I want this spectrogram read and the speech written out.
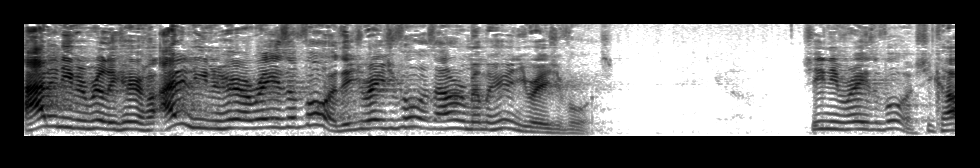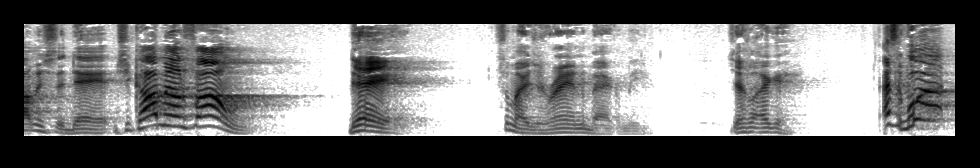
I didn't even really hear her. I didn't even hear her raise her voice. Did you raise your voice? I don't remember hearing you raise your voice. She didn't even raise her voice. She called me She said, Dad. She called me on the phone. Dad. Somebody just ran in the back of me. Just like that. I said, What?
